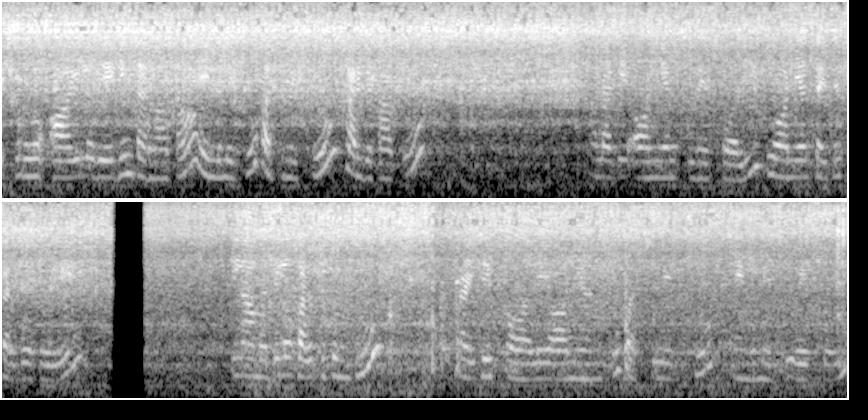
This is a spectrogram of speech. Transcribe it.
ఇప్పుడు ఆయిల్ వేగిన తర్వాత ఎండుమిర్చి పచ్చిమిర్చి కరివేపాకు అలాగే ఆనియన్స్ వేసుకోవాలి. టూ ఆనియన్స్ అయితే సరిపోతుంది. ఇలా మధ్యలో కలుపుకుంటూ ఫ్రై చేసుకోవాలి. ఆనియన్స్ పచ్చిమిర్చి ఎండుమిర్చి వేసుకొని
